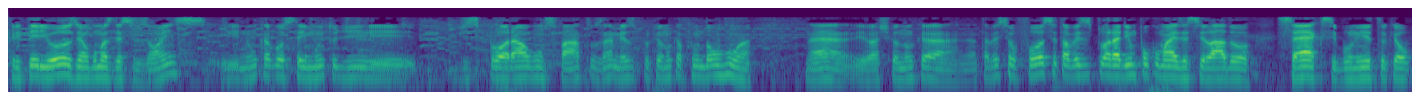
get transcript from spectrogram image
criterioso em algumas decisões e nunca gostei muito de, de explorar alguns fatos, né? Mesmo porque eu nunca fui um Dom Juan né? Eu acho que eu nunca, talvez se eu fosse, talvez exploraria um pouco mais esse lado sexy, bonito que eu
